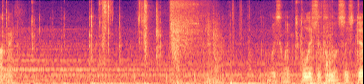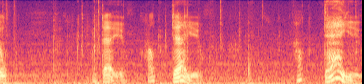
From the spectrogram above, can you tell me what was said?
I'm wasting my because you want to stay still. How dare you? How dare you? How dare you?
